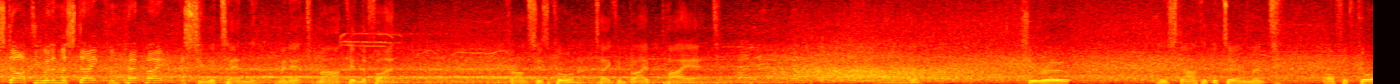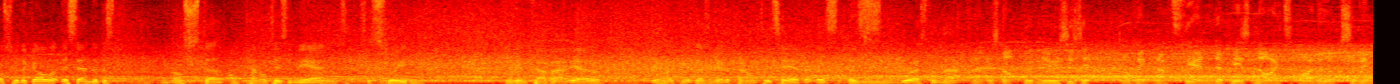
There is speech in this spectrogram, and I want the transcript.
Starting with a mistake from Pepe. Reaching the 10-minute mark in the final. France's corner, taken by Payet. And uh, Giroud, who started the tournament off, of course, with a goal at this end of the... He lost uh, on penalties in the end to Sweden. William Carvalho. We're hoping it doesn't go to penalties here, but there's, there's mm. worse than that. That is not good news, is it? I think that's the end of his night by the looks of him.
